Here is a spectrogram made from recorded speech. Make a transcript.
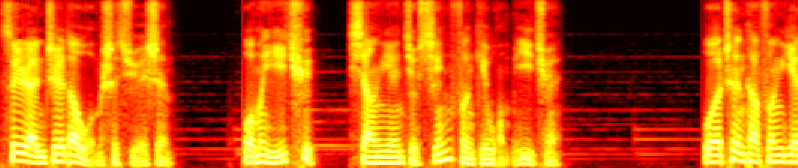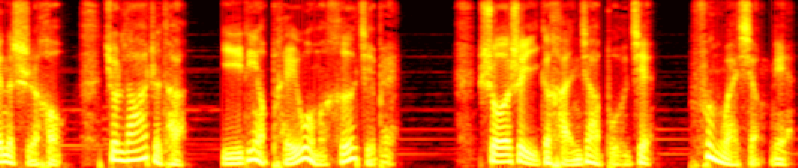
虽然知道我们是学生。我们一去，香烟就先分给我们一圈。我趁他封烟的时候，就拉着他一定要陪我们喝几杯，说是一个寒假不见，分外想念。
